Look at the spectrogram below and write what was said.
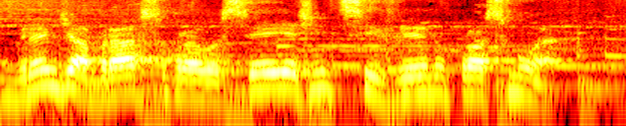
Um grande abraço para você e a gente se vê no próximo ano.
